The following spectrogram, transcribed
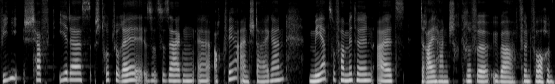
Wie schafft ihr das strukturell sozusagen äh, auch Quereinsteigern mehr zu vermitteln als drei Handgriffe über fünf Wochen?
